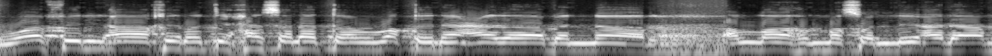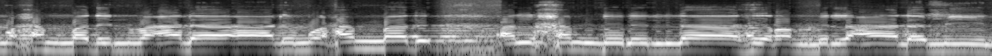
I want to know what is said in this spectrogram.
وفي الآخرة حسنة وقنا عذاب النار. اللهم صل على محمد وعلى آل محمد. الحمد لله رب العالمين.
